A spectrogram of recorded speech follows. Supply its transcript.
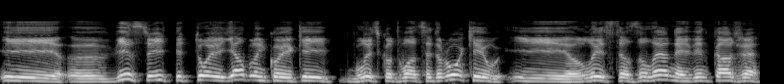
І е, він стоїть під тою яблунькою, який близько 20 років, і листя зелене. І він каже:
